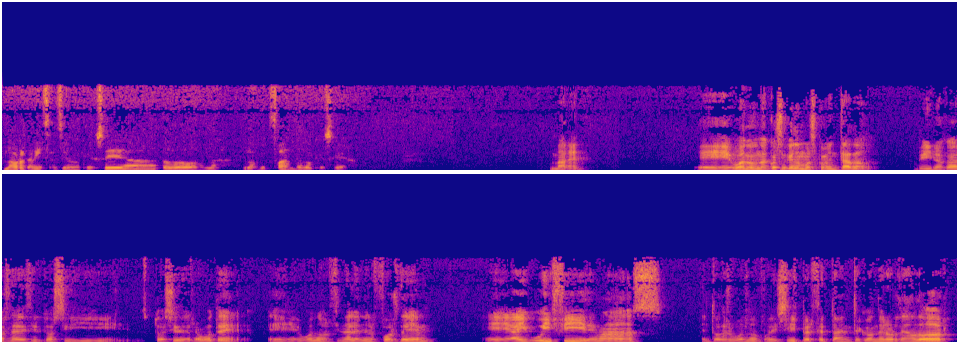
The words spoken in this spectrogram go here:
la organización que sea, todo la, la bufanda, lo que sea. Vale. Eh, bueno, una cosa que no hemos comentado, y lo acabas de decir tú así, tú así de rebote, eh, bueno, al final en el FOSDEM eh, hay wifi y demás, entonces, bueno, podéis ir perfectamente con el ordenador.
